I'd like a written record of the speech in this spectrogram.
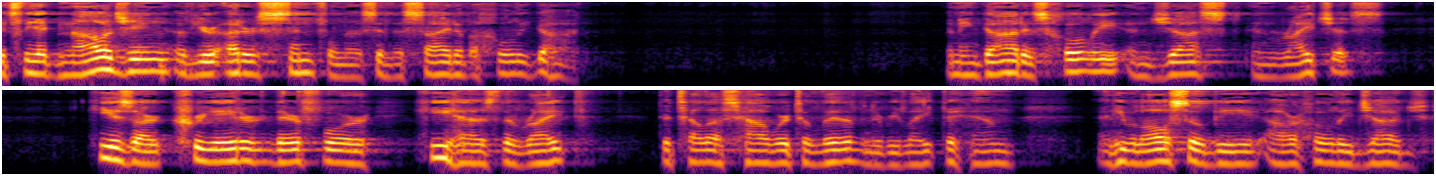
It's the acknowledging of your utter sinfulness in the sight of a holy God. I mean, God is holy and just and righteous he is our creator, therefore, He has the right to tell us how we're to live and to relate to Him. And He will also be our holy judge.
